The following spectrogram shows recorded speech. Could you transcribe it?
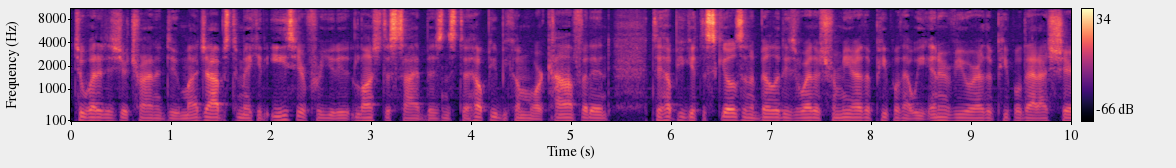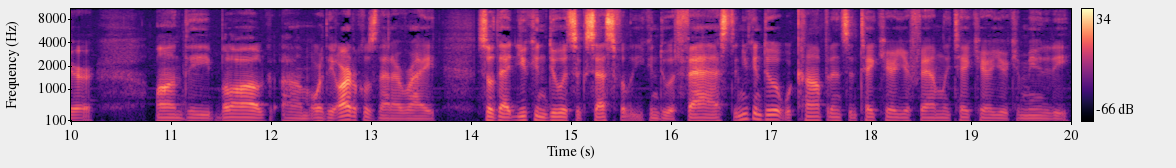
to what it is you're trying to do. My job is to make it easier for you to launch the side business, to help you become more confident, to help you get the skills and abilities, whether it's from me or other people that we interview or other people that I share on the blog um, or the articles that I write so that you can do it successfully, you can do it fast, and you can do it with confidence and take care of your family, take care of your community,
